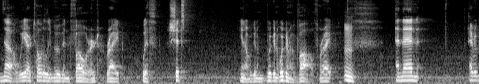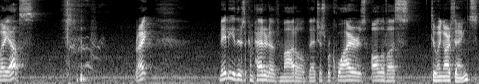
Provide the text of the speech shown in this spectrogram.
no, we are totally moving forward, right? With shit's, you know, we're gonna we're gonna we're gonna evolve, right? Mm. And then everybody else, right? Maybe there's a competitive model that just requires all of us doing our things.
